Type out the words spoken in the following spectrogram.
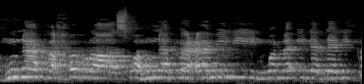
هناك حراس وهناك عاملين وما إلى ذلك.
